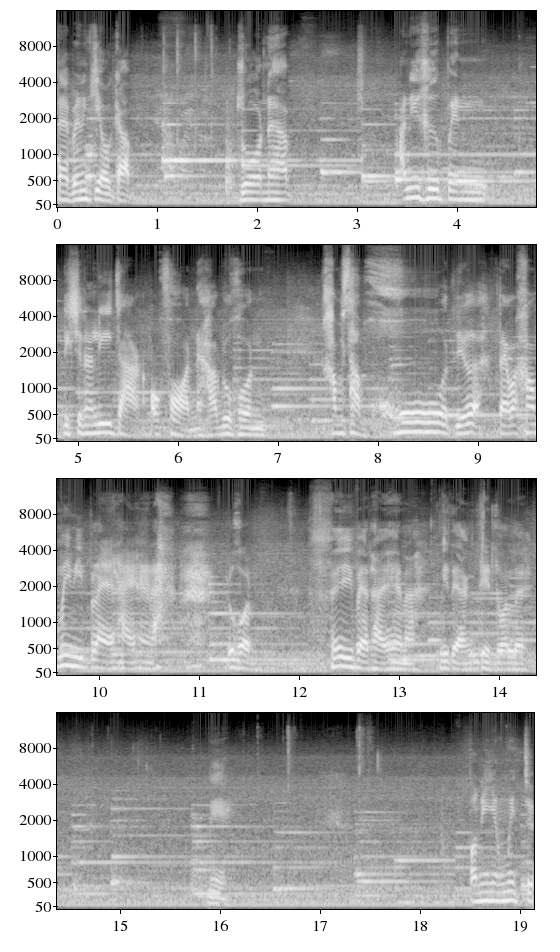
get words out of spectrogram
แต่เป็นเกี่ยวกับโดรนนะครับ อันนี้คือเป็น dictionary จากออกฟอร์ดนะครับ ทุกคนคำศัพท์โคตรเยอะ แต่ว่าเขาไม่มีแปลไทยให้นะ ทุกคนไม่มีแปลไทยให้นะ มีแต่อังกฤษล้วนเลย นี่ ตอนนี้ยังไม่เจ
